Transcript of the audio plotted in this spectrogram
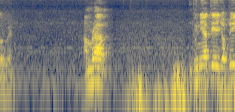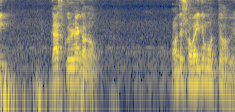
করবেন। আমরা দুনিয়াতে যতই কাজ করি না কেন, আমাদের সবাইকে মরতে হবে।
